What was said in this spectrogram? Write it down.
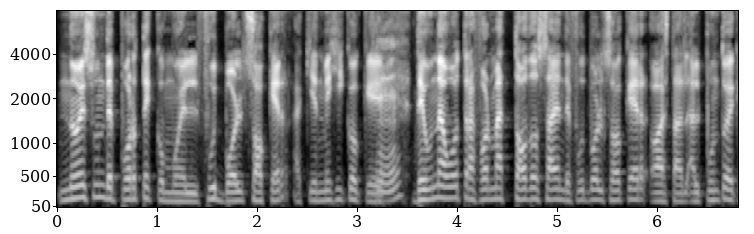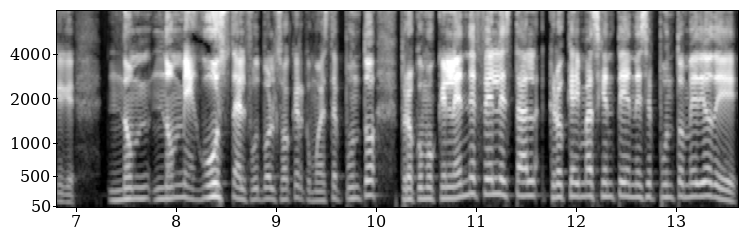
no es un deporte como el fútbol, soccer, aquí en México, que de una u otra forma todos saben de fútbol, soccer, o hasta al punto de que no, no me gusta el fútbol, soccer como a este punto, pero como que en la NFL está, creo que hay más gente en ese punto medio de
